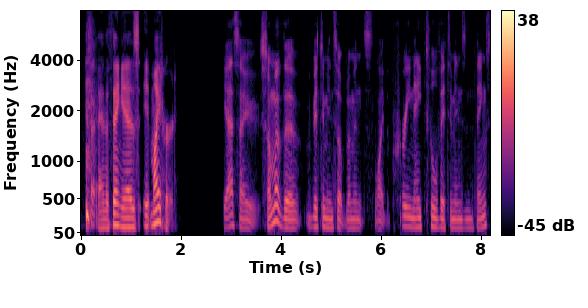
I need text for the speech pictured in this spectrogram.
and the thing is, it might hurt. Yeah, so some of the vitamin supplements, like the prenatal vitamins and things,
